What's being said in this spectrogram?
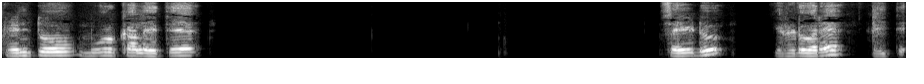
ಫ್ರಂಟು ಮೂರು ಕಾಲು ಐತೆ. ಸೈಡು ಎರಡೂವರೆ ಐತೆ.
